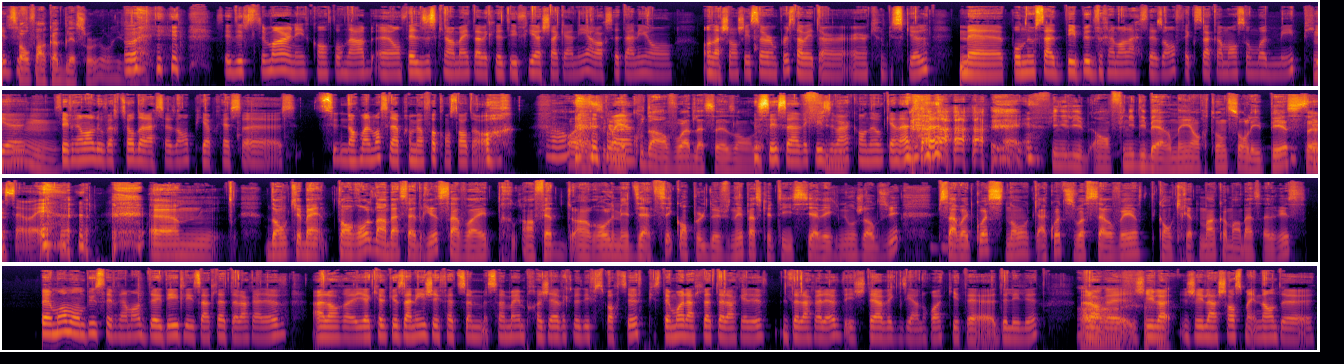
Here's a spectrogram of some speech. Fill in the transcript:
Sauf en cas de blessure. c'est difficilement un incontournable. Euh, on fait le 10 km avec le défi à chaque année. Alors cette année, on, a changé ça un peu. Ça va être un, crépuscule. Mais pour nous, ça débute vraiment la saison. Fait que ça commence au mois de mai. Puis euh, mm-hmm. c'est vraiment l'ouverture de la saison. Puis après ça, normalement, c'est la première fois qu'on sort dehors. Ouais, c'est comme le coup d'envoi de la saison. C'est ça, avec les hivers qu'on a au Canada. on finit d'hiberner, on retourne sur les pistes. C'est ça, oui. Euh, donc, ben, ton rôle d'ambassadrice, ça va être en fait un rôle médiatique, on peut le deviner parce que tu es ici avec nous aujourd'hui. Puis ça va être quoi sinon, à quoi tu vas servir concrètement comme ambassadrice? Ben, moi, mon but, c'est vraiment d'aider les athlètes de la relève. Alors, il y a quelques années, j'ai fait ce, même projet avec le défi sportif. Puis c'était moi l'athlète de la relève, de la relève et j'étais avec Diane Roy, qui était de l'élite. Alors, ah. j'ai la, la chance maintenant de,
